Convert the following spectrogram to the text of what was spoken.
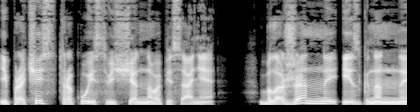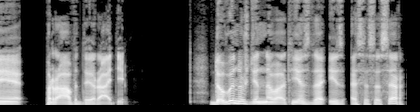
и прочесть строку из священного писания «Блаженны изгнанные правды ради». До вынужденного отъезда из СССР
